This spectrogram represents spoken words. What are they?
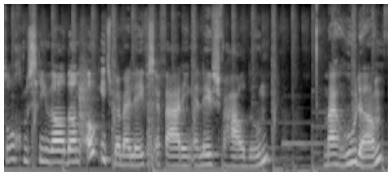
toch misschien wel dan ook iets met mijn levenservaring en levensverhaal doen. Maar hoe dan?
